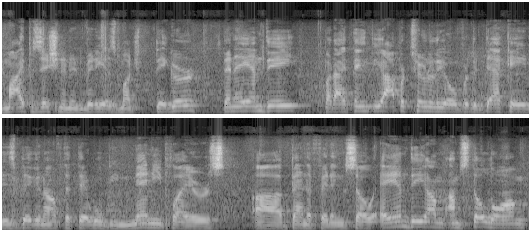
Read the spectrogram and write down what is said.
My position in NVIDIA is much bigger than AMD, but I think the opportunity over the decade is big enough that there will be many players uh, benefiting. So AMD, I'm, I'm still long.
